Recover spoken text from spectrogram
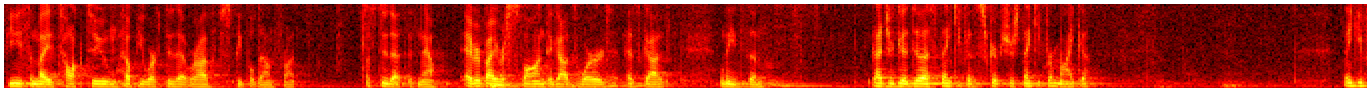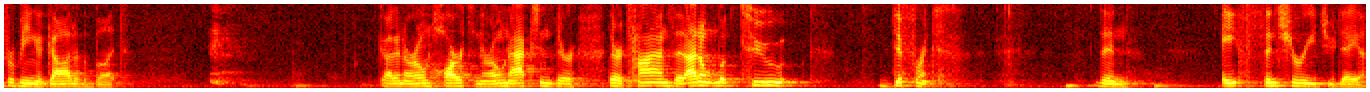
If you need somebody to talk to help you work through that, we'll have some people down front. Let's do that now. Everybody respond to God's word as God leads them. God, you're good to us. Thank you for the scriptures. Thank you for Micah. Thank you for being a God of the but. God, in our own hearts and our own actions, there, there are times that I don't look too different than 8th century Judea.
